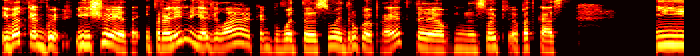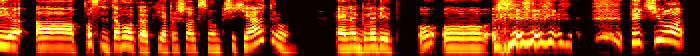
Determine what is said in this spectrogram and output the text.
И вот как бы и еще это. И параллельно я вела как бы вот э, свой другой проект, э, свой подкаст. И а, после того, как я пришла к своему психиатру, и она говорит, о-о, ты чё?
